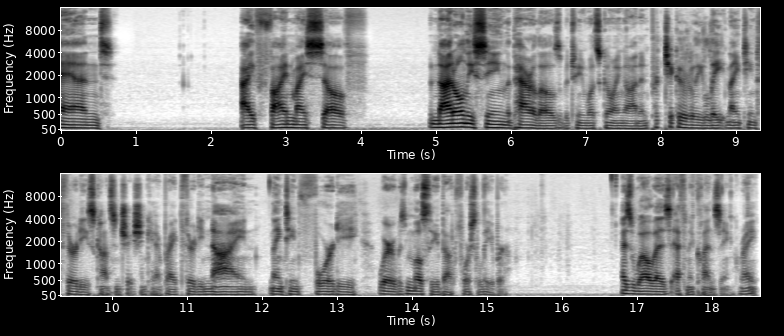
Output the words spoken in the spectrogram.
and I find myself not only seeing the parallels between what's going on in particularly late 1930s concentration camp, right? 39, 1940, where it was mostly about forced labor, as well as ethnic cleansing, right?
